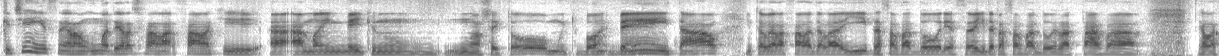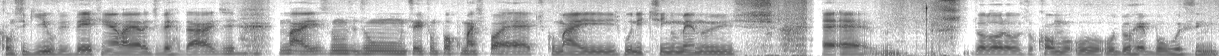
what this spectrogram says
que tinha isso, né? Ela- uma delas fala, fala que a, a mãe meio que não, não aceitou muito bom, bem e tal, então ela fala dela ir pra Salvador, e essa ida pra Salvador ela tava. ela conseguiu viver quem ela era de verdade, mas num- de um jeito um pouco mais poético, mais bonitinho, menos. é, é, doloroso como o, o do Rebu, assim.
